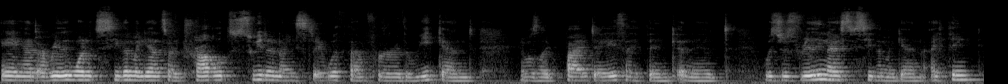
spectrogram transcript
and I really wanted to see them again. So I traveled to Sweden. I stayed with them for the weekend. It was like five days, I think, and it was just really nice to see them again. I think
